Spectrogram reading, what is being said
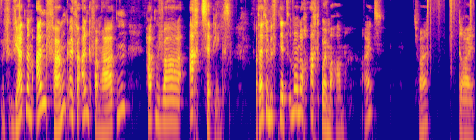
wir hatten am Anfang, als wir angefangen hatten, hatten wir acht Saplings. Das heißt, wir müssten jetzt immer noch acht Bäume haben. Eins, zwei, drei,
